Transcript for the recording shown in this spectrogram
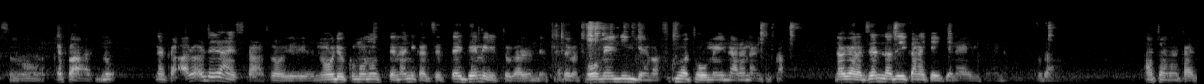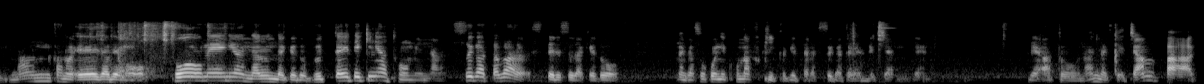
その、やっぱの、なんかあるあるじゃないですか。そういう能力ものって何か絶対デメリットがあるんで。例えば透明人間は服は透明にならないとか。だから全裸で行かなきゃいけないみたいなことだ。あとはなんか、なんかの映画でも、透明にはなるんだけど、物体的には透明になる。姿はステルスだけど、なんかそこに粉吹きかけたら姿が出ちゃうみたいな。で、あと、なんだっけ、ジャンパーっ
